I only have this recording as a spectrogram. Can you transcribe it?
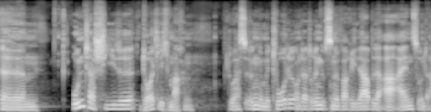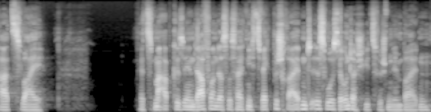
Ähm, Unterschiede deutlich machen. Du hast irgendeine Methode und da drin gibt es eine Variable A1 und A2. Jetzt mal abgesehen davon, dass das halt nicht zweckbeschreibend ist, wo ist der Unterschied zwischen den beiden?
